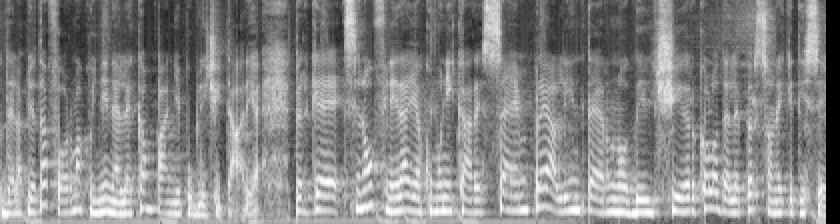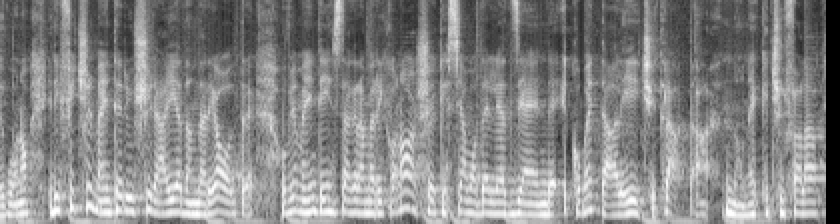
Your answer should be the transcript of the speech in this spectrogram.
della piattaforma, quindi nelle campagne pubblicitarie, perché se no finirai a comunicare sempre all'interno del circolo delle persone che ti seguono e difficilmente riuscirai ad andare oltre. Ovviamente Instagram riconosce che siamo delle aziende e come tali ci tratta, non è che ci fa la,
